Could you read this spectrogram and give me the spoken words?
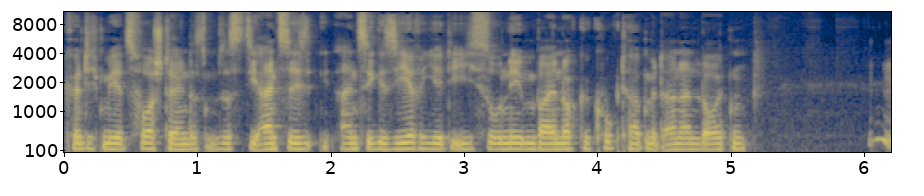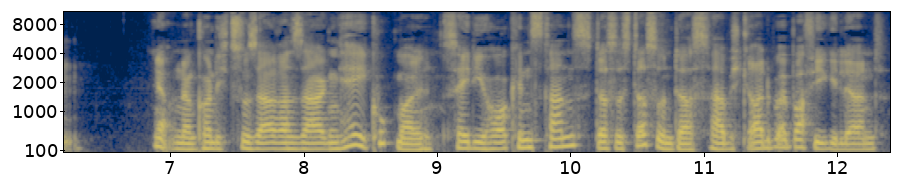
könnte ich mir jetzt vorstellen, dass das ist die einzige, einzige Serie, die ich so nebenbei noch geguckt habe mit anderen Leuten. Hm. Ja, und dann konnte ich zu Sarah sagen, hey, guck mal, Sadie Hawkins Tanz, das ist das und das, habe ich gerade bei Buffy gelernt.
